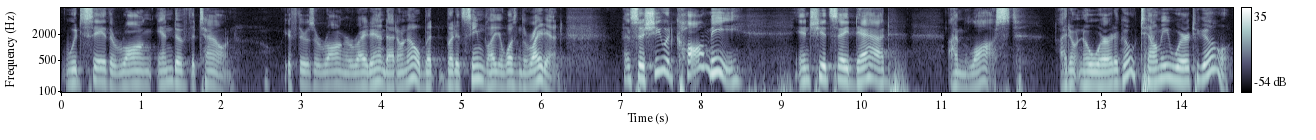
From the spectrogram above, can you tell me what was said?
would say the wrong end of the town. If there's a wrong or right end, I don't know, but but it seemed like it wasn't the right end. And so she would call me and she'd say, Dad, I'm lost. I don't know where to go. Tell me where to go.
